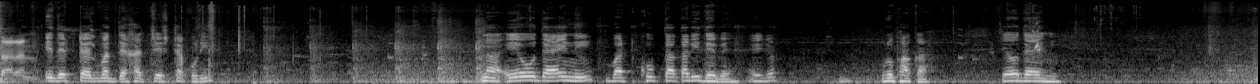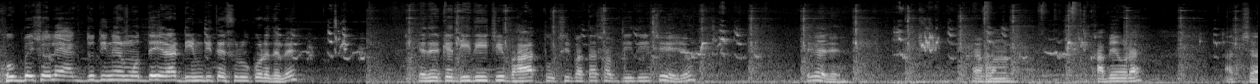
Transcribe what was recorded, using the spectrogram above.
দাঁড়ান, এদেরটা একবার দেখার চেষ্টা করি। না, এও দেয়নি বাট খুব তাড়াতাড়ি দেবে। এই যে, পুরো ফাঁকা। এও দেয়নি। খুব বেশি হলে এক দুদিনের মধ্যে এরা ডিম দিতে শুরু করে দেবে। এদেরকে দিয়ে দিয়েছি ভাত, তুলসী পাতা সব দিয়ে দিয়েছি, এই ঠিক আছে? এখন খাবে ওরা। আচ্ছা।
